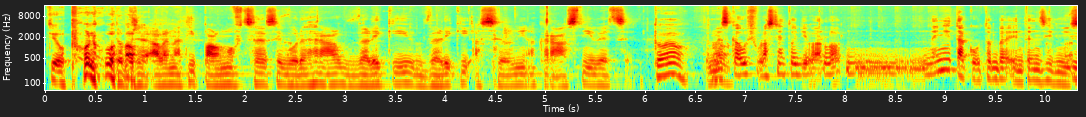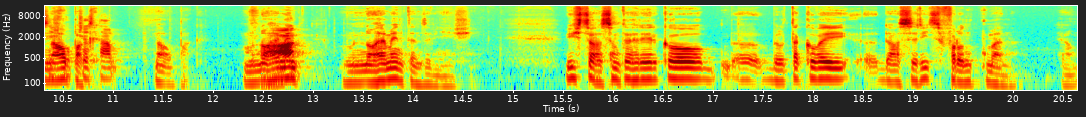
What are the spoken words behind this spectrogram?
ti oponoval. Dobře, ale na té Palmovce si odehrál veliký, veliký a silný a krásný věci. To jo. To dneska už vlastně to divadlo není tak u tebe intenzivní. Jsi naopak, tam... naopak. Mnohem, mnohem intenzivnější. Víš co, já jsem tehdy, Jirko, eh, byl takový, eh, dá se říct, frontman jo,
